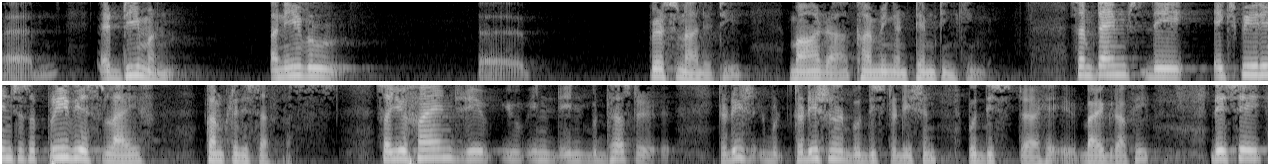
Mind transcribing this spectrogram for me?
uh, a demon, an evil uh, personality, Mara, coming and tempting him. Sometimes the experiences of previous life come to the surface. So you find you, in, in Buddha's tradition, traditional Buddhist tradition, Buddhist uh, biography, they say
